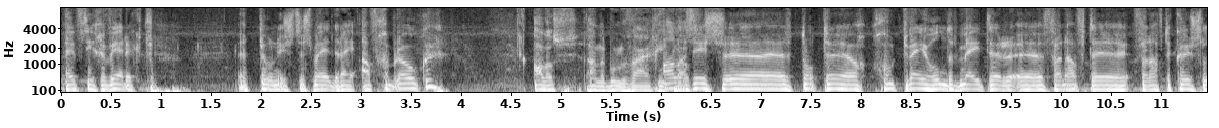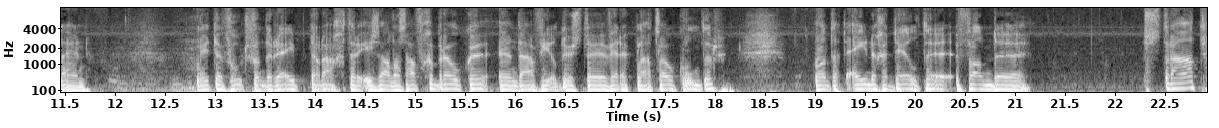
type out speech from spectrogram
heeft hij gewerkt. En toen is de smederij afgebroken. Alles aan de boulevard ging Alles plat. is eh, tot eh, goed 200 meter vanaf, de, vanaf de kustlijn. Met de voet van de reep naar achter is alles afgebroken. En daar viel dus de werkplaats ook onder. Want het enige gedeelte van de straat,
